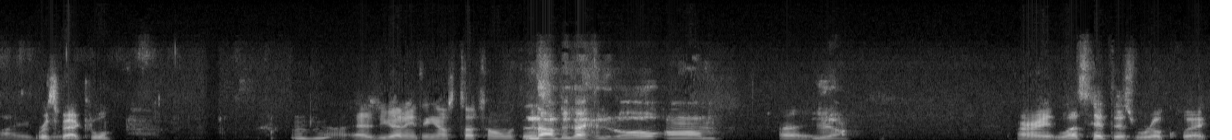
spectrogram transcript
I agree. Respectful. hmm Uh, as you got anything else to touch on with this? No, I think I hit it all. Um, All right. yeah. All right, let's hit this real quick.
